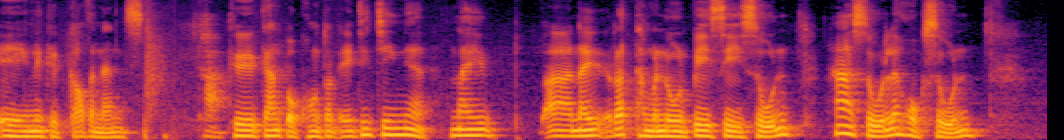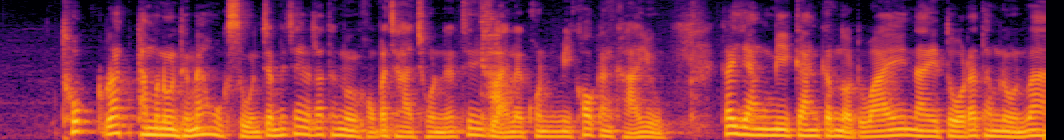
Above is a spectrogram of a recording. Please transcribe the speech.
เองนี่คือ governance คือการปกครองตนเองจริงๆเนี่ยในในรัฐธรรมนูญปี 40 50 และ 60 ทุกรัฐธรรมนูญถึงแม้ 60 จะไม่ใช่รัฐธรรมนูญของประชาชนนะที่หลายหลายคนมีข้อกังขาอยู่ ก็ยังมีการกำหนดไว้ในตัวรัฐธรรมนูญว่า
